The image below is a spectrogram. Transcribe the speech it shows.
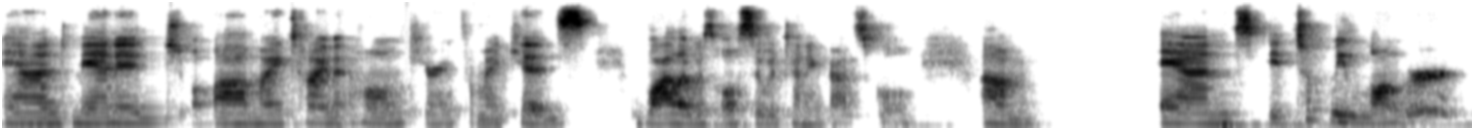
and manage uh, my time at home caring for my kids while I was also attending grad school. Um, and it took me longer,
